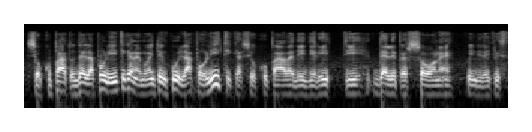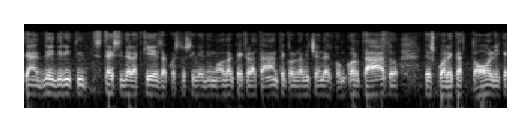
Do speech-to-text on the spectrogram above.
si è occupato della politica nel momento in cui la politica si occupava dei diritti delle persone, quindi dei, dei diritti stessi della Chiesa, questo si vede in modo anche eclatante con la vicenda del concordato, le scuole cattoliche.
